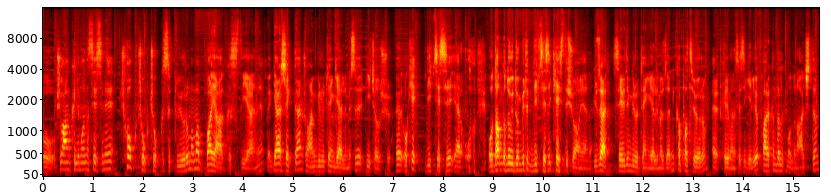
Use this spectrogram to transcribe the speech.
Oo. Şu an klimanın sesini çok çok çok kısık duyuyorum ama bayağı kıstı yani. Ve gerçekten şu an gürültü engellemesi iyi çalışıyor. Evet okey. Dip sesi yani o- odamda duyduğum bütün dip sesi kesti şu an yani. Güzel. Sevdiğim gürültü engelleme özelliğini kapatıyorum. Evet klimanın sesi geliyor. Farkındalık modunu açtım.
